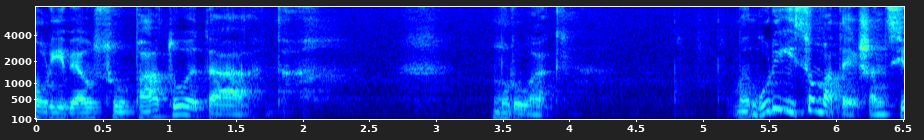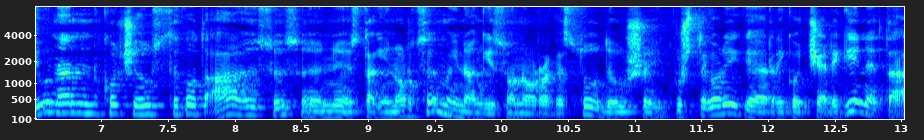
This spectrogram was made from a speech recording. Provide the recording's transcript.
hori behauzu patu eta, eta muruak. Guri gizon bate esan ziunan kotxe usteko, ah, ez, ez, ez da ginortzen, mainan gizon horrek ez du, deus ikustekorik herriko txarekin, eta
